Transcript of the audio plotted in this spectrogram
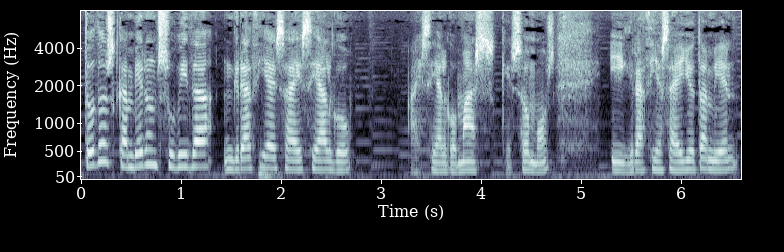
Todos cambiaron su vida gracias a ese algo, a ese algo más que somos, y gracias a ello también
